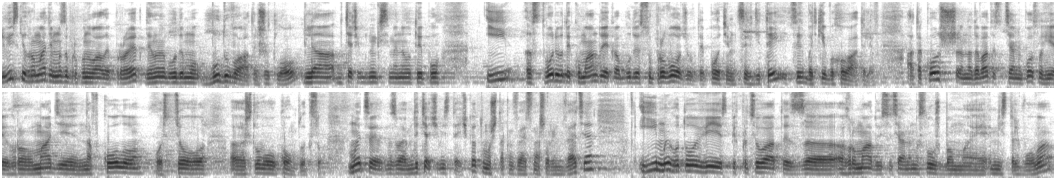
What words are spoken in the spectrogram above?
Львівській громаді ми запропонували проект, де ми будемо будувати житло для дитячих будинків сімейного типу і створювати команду, яка буде супроводжувати потім цих дітей і цих батьків-вихователів, а також надавати соціальні послуги громаді навколо ось цього е, житлового комплексу. Ми це називаємо дитяче містечко, тому що так називається наша організація. І ми готові співпрацювати з громадою і соціальними службами міста Львова.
